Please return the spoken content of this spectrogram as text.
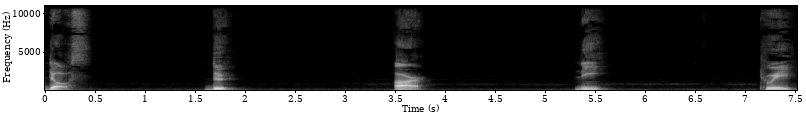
Dos. Du. Ar. Ni. Tui.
